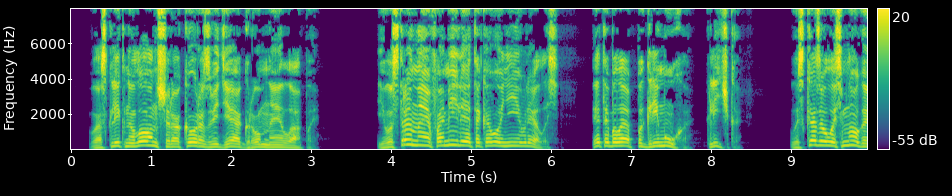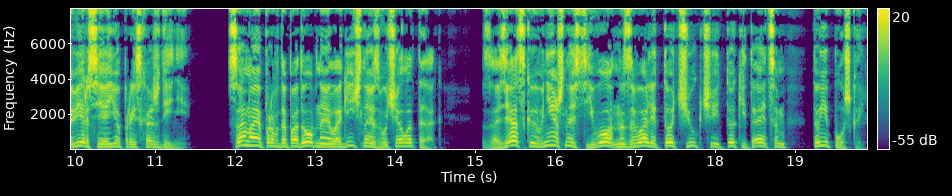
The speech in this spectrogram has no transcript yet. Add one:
— воскликнул он, широко разведя огромные лапы. Его странная фамилия таковой не являлась. Это была Погремуха, кличка. Высказывалось много версий о ее происхождении. Самая правдоподобная и логичная звучала так. За азиатскую внешность его называли то чукчей, то китайцем, то япошкой.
